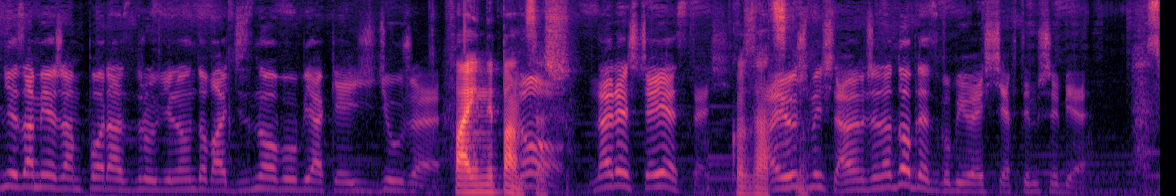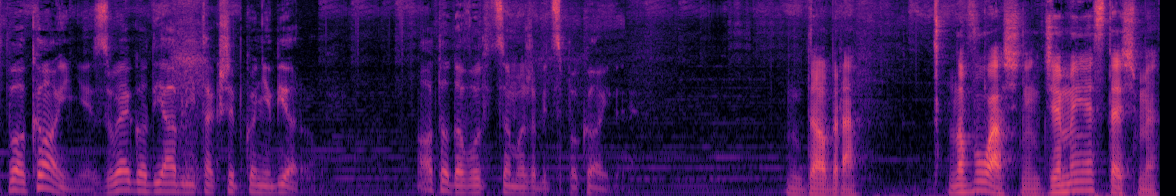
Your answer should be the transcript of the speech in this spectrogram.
Nie zamierzam po raz drugi lądować znowu w jakiejś dziurze. Fajny No, pancerz. nareszcie jesteś. Kozacki. A już myślałem, że na dobre zgubiłeś się w tym szybie. Spokojnie, złego diabli tak szybko nie biorą. Oto dowódca może być spokojny. Dobra. No właśnie, gdzie my jesteśmy?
